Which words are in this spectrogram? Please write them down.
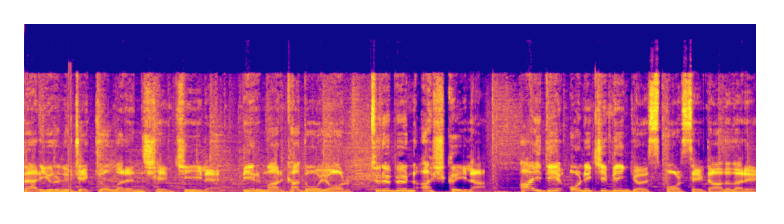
Beraber yürünecek yolların şevkiyle bir marka doğuyor tribün aşkıyla. Haydi 12 Bingöl spor sevdalıları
